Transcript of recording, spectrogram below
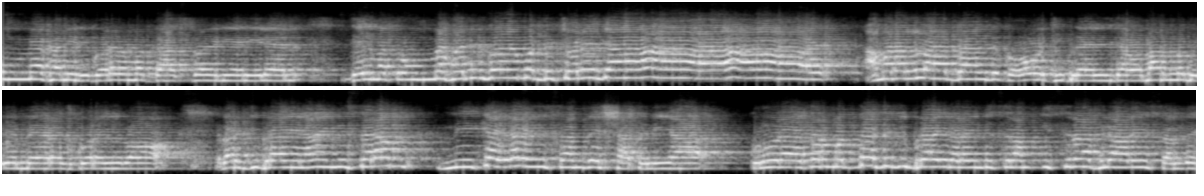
উম্মে খানির ঘরের মধ্যে আশ্রয় নিয়ে নিলেন। যেই মাত্র উম্মে খানির ঘরের মধ্যে চলে যায়, আমার আল্লাহ ডাক দেখো জিব্রাইল, যাও, আমার নবীর মেরাজ করাইব এবার জিব্রাইল আলাইহিস সালাম মিকাইল আলাইহিস সালামকে সাথে নিয়া, কোন রায়তের মধ্যে আছে জিব্রাইল আলাইহিস সালাম, ইসরাফিল আলাইহিস সালামকে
